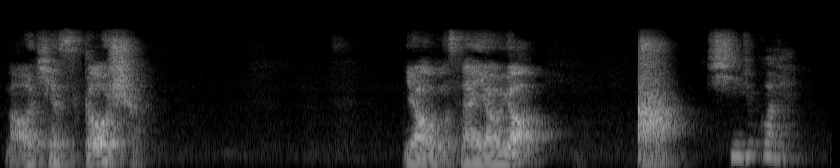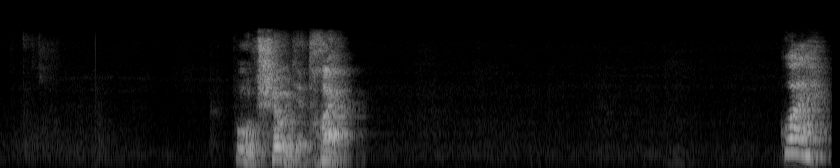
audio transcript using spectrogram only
老铁是高手，幺五三幺幺，行，就过来，不吃我就退，过来，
